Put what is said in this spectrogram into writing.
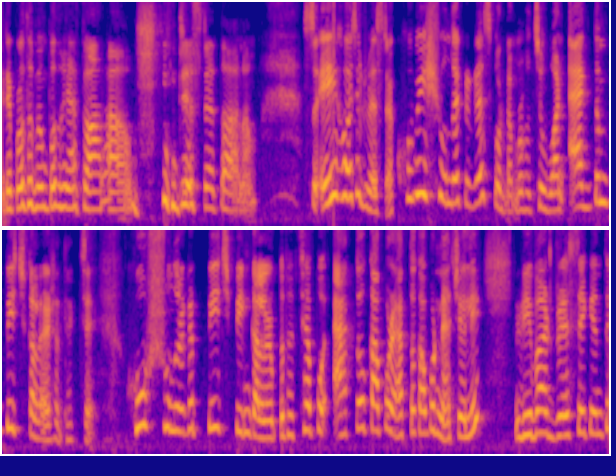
এটা প্রথমে প্রথমে এত আরাম ড্রেসটা এত আরাম। সো এই হচ্ছে ড্রেসটা খুবই সুন্দর একটা ড্রেস কোড নাম্বার হচ্ছে ওয়ান একদম পিচ কালারের সাথে থাকছে। খুব সুন্দর একটা পিচ পিঙ্ক কালারের উপর থাকছে। আপু, এত কাপড় এত কাপড় ন্যাচারালি রিভার ড্রেসে কিন্তু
